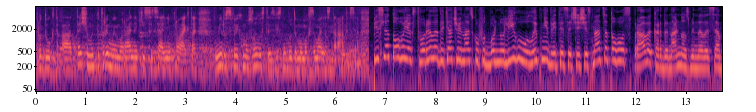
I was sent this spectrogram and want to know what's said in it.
продукт, а те, що ми підтримуємо реально якісь соціальні проекти. В міру своїх можливостей, звісно, будемо максимально старатися. Після того, як створили дитячо-юнацьку футбольну лігу, у липні 2016-го справи кардинально змінилися.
